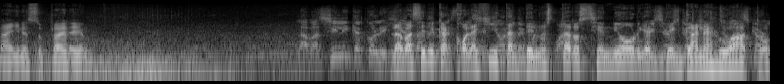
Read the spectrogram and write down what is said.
Ben yine Supra'yleyim. La Basílica Colegiata, La Basílica de Colegiata Nuestra de Racers de Guanajuato.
